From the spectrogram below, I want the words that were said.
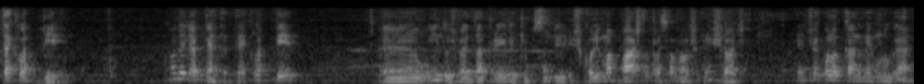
tecla P. Quando ele aperta a tecla P, é, o Windows vai dar para ele aqui a opção de escolher uma pasta para salvar o screenshot. A gente vai colocar no mesmo lugar,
